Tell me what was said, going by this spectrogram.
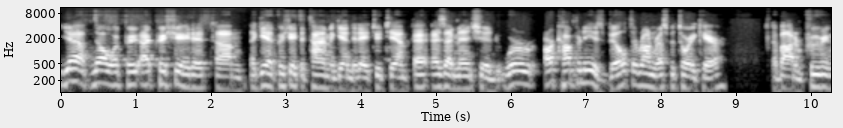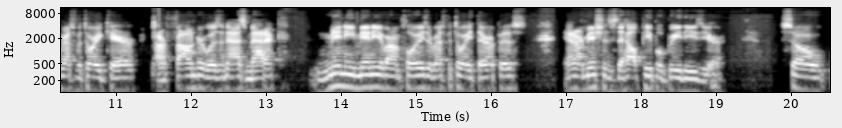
Yeah, no, I appreciate it. Um, again, appreciate the time again today too, Tim. As I mentioned, we're our company is built around respiratory care about improving respiratory care. Our founder was an asthmatic. Many, many of our employees are respiratory therapists, and our mission is to help people breathe easier. So,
